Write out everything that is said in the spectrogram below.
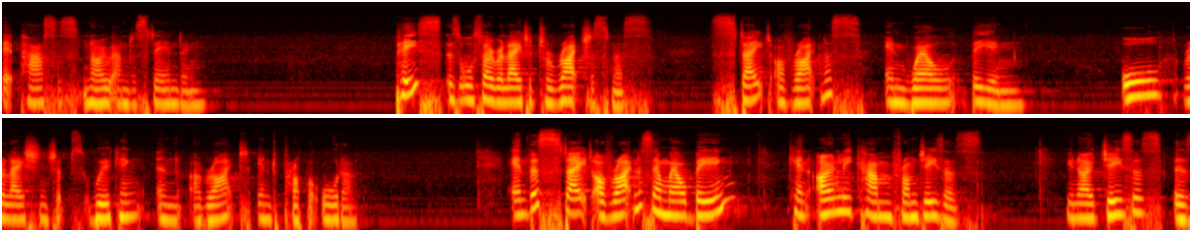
that passes no understanding. Peace is also related to righteousness, state of rightness, and well being all relationships working in a right and proper order. And this state of rightness and well being can only come from Jesus. You know, Jesus is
